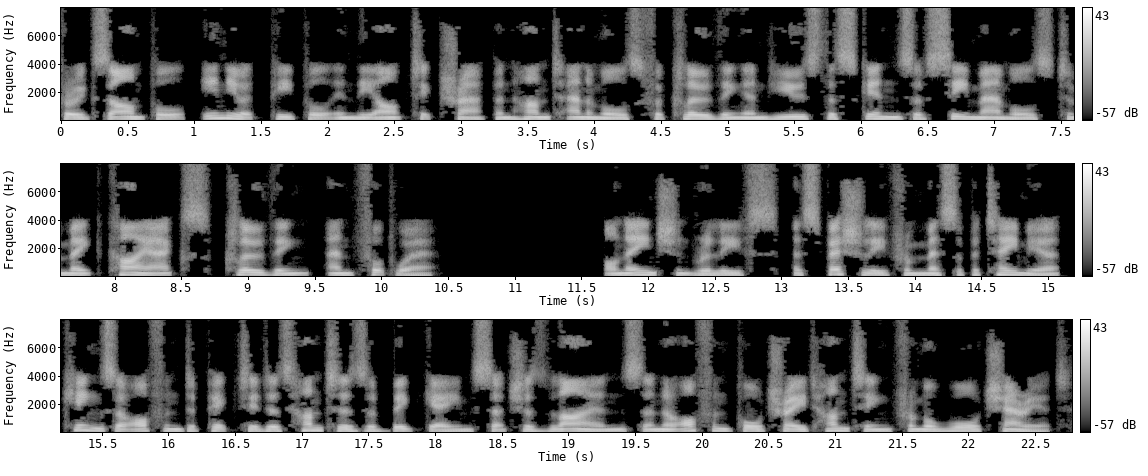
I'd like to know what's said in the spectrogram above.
For example, Inuit people in the Arctic trap and hunt animals for clothing and use the skins of sea mammals to make kayaks, clothing, and footwear. On ancient reliefs, especially from Mesopotamia, kings are often depicted as hunters of big game such as lions and are often portrayed hunting from a war chariot.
